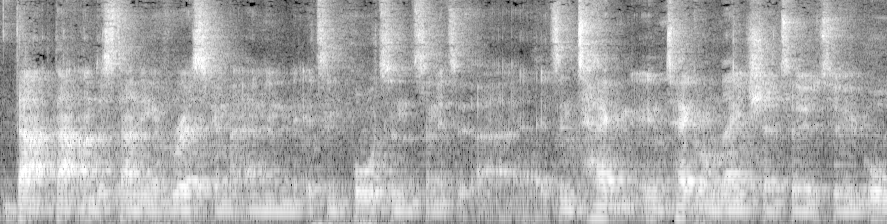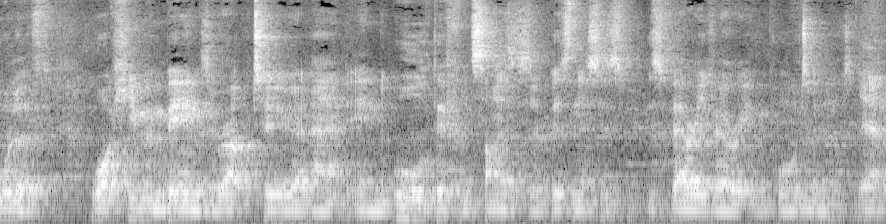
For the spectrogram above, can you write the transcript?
that, that understanding of risk and, and its importance and its, uh, its integ- integral nature to, to all of what human beings are up to and in all different sizes of business is, is very, very important. Yeah.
